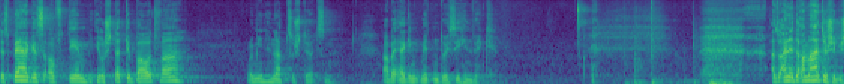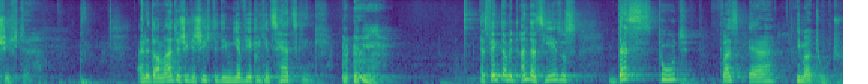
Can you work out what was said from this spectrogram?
des Berges, auf dem ihre Stadt gebaut war, um ihn hinabzustürzen. Aber er ging mitten durch sie hinweg. Also eine dramatische Geschichte. Eine dramatische Geschichte, die mir wirklich ins Herz ging. Es fängt damit an, dass Jesus das tut, was er immer tut.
